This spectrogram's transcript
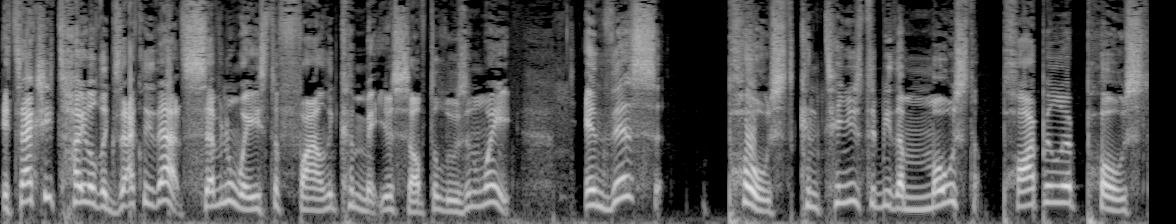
it's actually titled exactly that Seven Ways to Finally Commit Yourself to Losing Weight. And this post continues to be the most popular post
